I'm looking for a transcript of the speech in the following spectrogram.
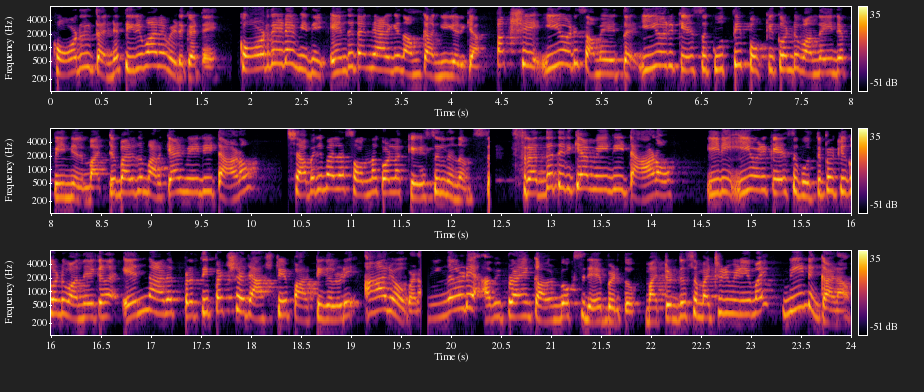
കോടതി തന്നെ തീരുമാനമെടുക്കട്ടെ. കോടതിയുടെ വിധി എന്ത് തന്നെയാണെങ്കിൽ നമുക്ക് അംഗീകരിക്കാം. പക്ഷേ ഈ ഒരു സമയത്ത് ഈ ഒരു കേസ് കുത്തി പൊക്കിക്കൊണ്ട് വന്നതിന്റെ പിന്നിൽ മറ്റു പലതും മറക്കാൻ വേണ്ടിയിട്ടാണോ? ശബരിമല സ്വർണക്കൊള്ള കേസിൽ നിന്നും ശ്രദ്ധ തിരിക്കാൻ വേണ്ടിയിട്ടാണോ ഇനി ഈ ഒരു കേസ് കുത്തിപ്പൊക്കിക്കൊണ്ട് വന്നിരിക്കുന്നത് എന്നാണ് പ്രതിപക്ഷ രാഷ്ട്രീയ പാർട്ടികളുടെ ആരോപണം. നിങ്ങളുടെ അഭിപ്രായം കമന്റ് ബോക്സിൽ രേഖപ്പെടുത്തൂ. മറ്റൊരു ദിവസം മറ്റൊരു വീഡിയോയുമായി വീണ്ടും കാണാം.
